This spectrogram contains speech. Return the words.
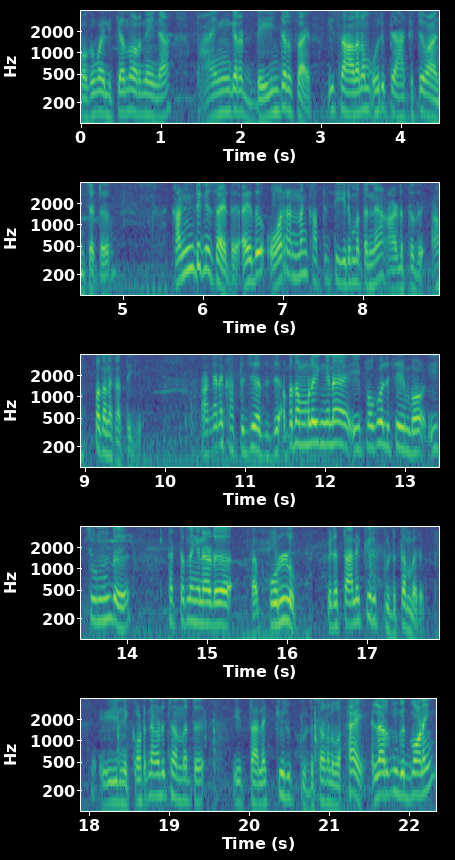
പുക വലിക്കുക എന്ന് പറഞ്ഞു കഴിഞ്ഞാൽ ഭയങ്കര ഡേഞ്ചറസ് ആയിട്ട്. ഈ സാധനം ഒരു പാക്കറ്റ് വാങ്ങിച്ചിട്ട് കണ്ടിന്യൂസ് ആയിട്ട് അതായത് ഒരെണ്ണം കത്തി തീരുമ്പോൾ തന്നെ അടുത്തത്. അപ്പം തന്നെ കത്തിക്കും. അങ്ങനെ കത്തിച്ച് കത്തിച്ച് അപ്പം നമ്മളിങ്ങനെ ഈ പുക വലിച്ച് കഴിയുമ്പോൾ ഈ ചുണ്ട് പെട്ടെന്ന് ഇങ്ങനെ അവിടെ പൊള്ളും. പിന്നെ തലയ്ക്കൊരു പിടുത്തം വരും. ഈ നിക്കോട്ടൻ അങ്ങോട്ട് ചെന്നിട്ട് ഈ തലയ്ക്കൊരു പിടുത്തം അങ്ങോട്ട് ഹായ് എല്ലാവർക്കും ഗുഡ് മോർണിംഗ്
